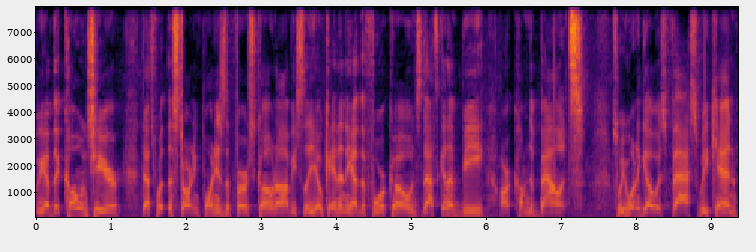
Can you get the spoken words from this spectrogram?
We have the cones here. That's what the starting point is the first cone, obviously. Okay, then they have the four cones. That's going to be our come to balance. So we want to go as fast as we can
